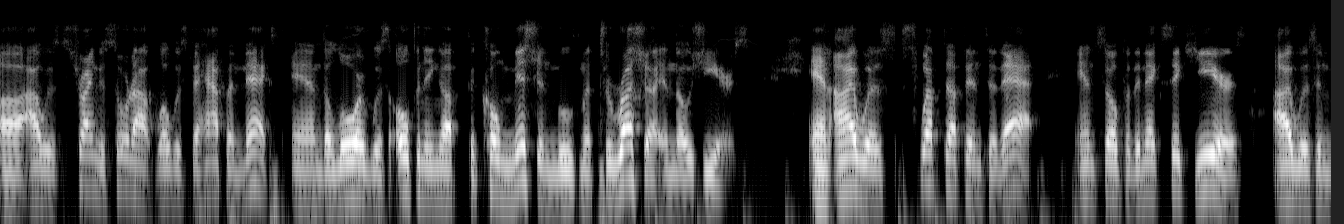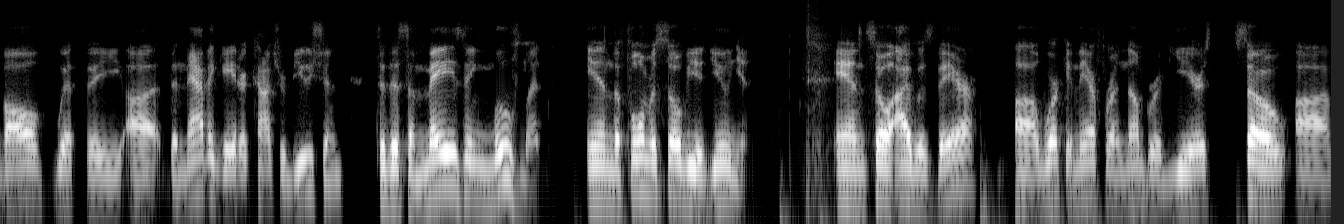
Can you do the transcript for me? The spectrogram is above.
uh, I was trying to sort out what was to happen next, and the Lord was opening up the commission movement to Russia in those years. And I was swept up into that. And so for the next six years, I was involved with the uh, the navigator contribution to this amazing movement in the former Soviet Union. And so I was there, uh, working there for a number of years. So uh,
